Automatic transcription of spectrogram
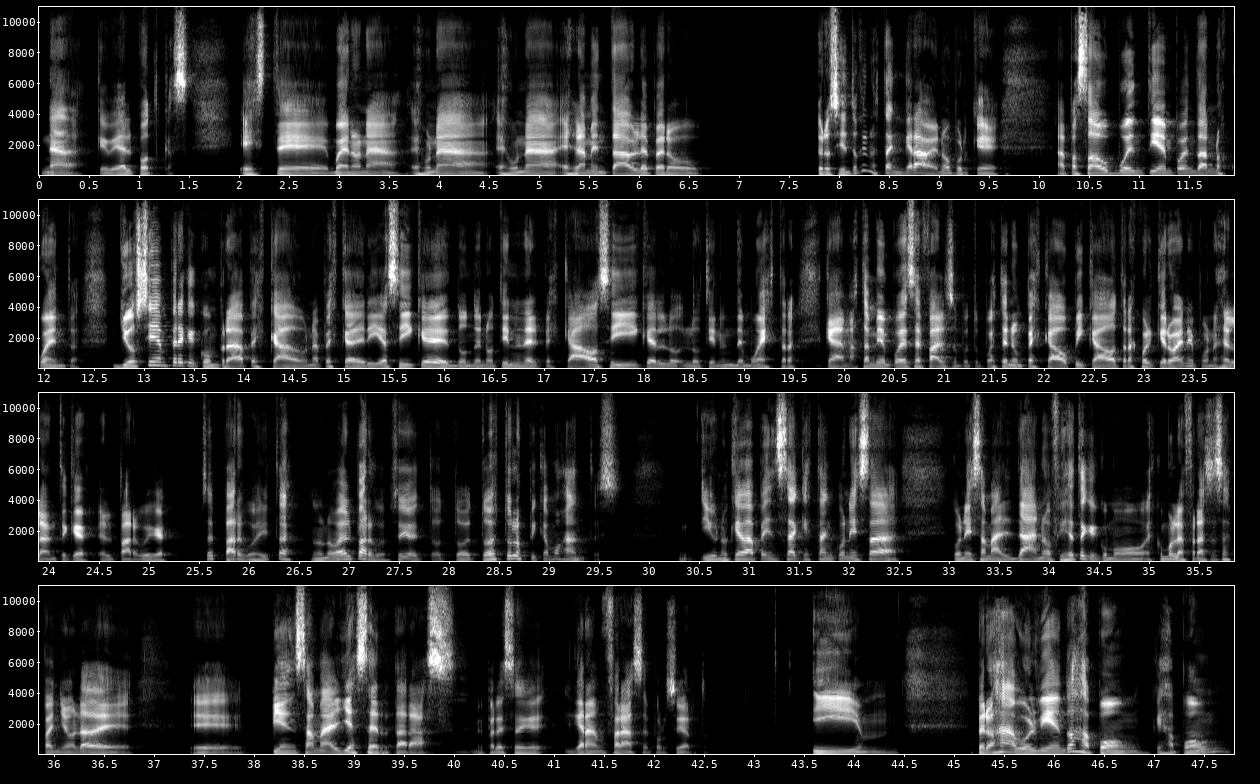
Nada, que vea el podcast. Este, bueno, nada, es una, es una, es lamentable, pero, pero siento que no es tan grave, ¿no? Porque ha pasado un buen tiempo en darnos cuenta. Yo siempre que compraba pescado, una pescadería así que donde no tienen el pescado así, que lo, lo tienen de muestra, que además también puede ser falso, pues tú puedes tener un pescado picado tras cualquier vaina y pones delante que el pargo y que, ese pargo, ahí está, no, no va el pargo, sí, todo, todo, todo esto los picamos antes. Y uno que va a pensar que están con esa, con esa maldad, ¿no? Fíjate que como, es como la frase esa española de eh, piensa mal y acertarás. Me parece gran frase, por cierto. Y, mm, pero ajá, volviendo a Japón, que Japón,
